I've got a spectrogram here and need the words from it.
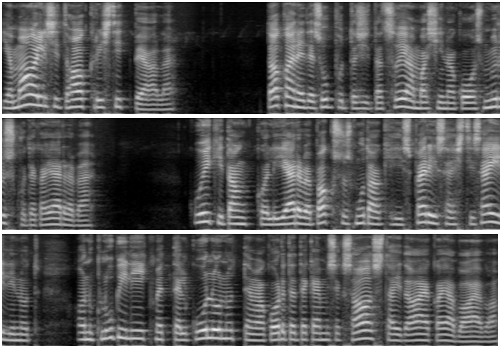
ja maalisid haakristid peale. taganedes uputasid nad sõjamasina koos mürskudega järve. kuigi tank oli järve paksus mudakihis päris hästi säilinud, on klubi liikmetel kulunud tema kordategemiseks aastaid aega ja vaeva.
